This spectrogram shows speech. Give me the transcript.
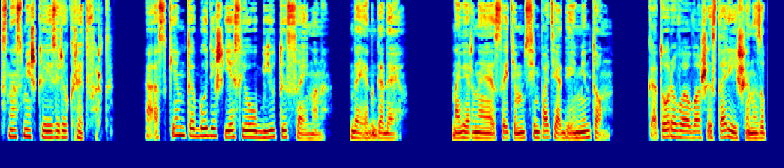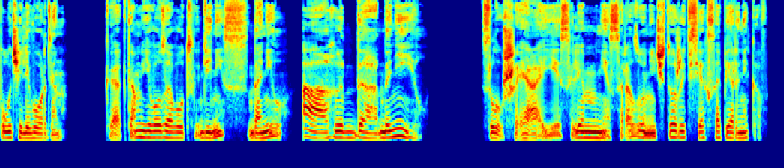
С насмешкой изрек Редфорд. А с кем ты будешь, если убьют и Саймона? Да я отгадаю. Наверное, с этим симпатягой ментом, которого ваши старейшины заполучили в орден. Как там его зовут? Денис? Данил? Ах, да, Даниил. Слушай, а если мне сразу уничтожить всех соперников?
